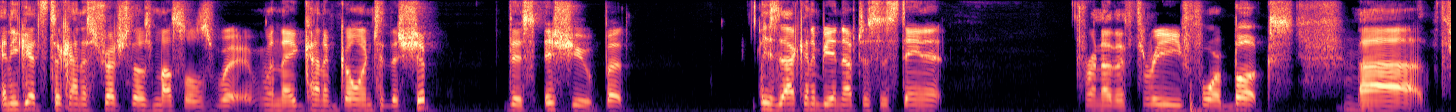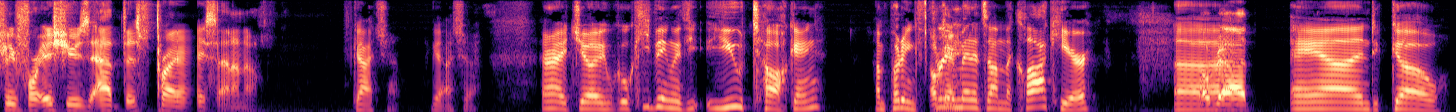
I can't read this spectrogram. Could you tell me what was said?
and he gets to kind of stretch those muscles wh- when they kind of go into the ship this issue. But is that going to be enough to sustain it for another three, four books, uh, three, four issues at this price? I don't know. Gotcha. Gotcha. All right, Joey. Well, keeping with you talking, I'm putting three Okay. minutes on the clock here. Uh, oh God. And go.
